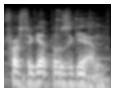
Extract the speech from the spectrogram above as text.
for us to get those again.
